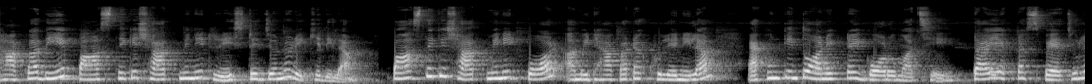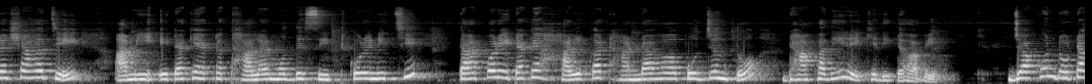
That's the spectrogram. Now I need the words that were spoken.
ঢাকা দিয়ে পাঁচ থেকে সাত মিনিট রেস্টের জন্য রেখে দিলাম। পাঁচ থেকে সাত মিনিট পর আমি ঢাকাটা খুলে নিলাম। এখন কিন্তু অনেকটাই গরম আছে। তাই একটা স্প্যাচুলার সাহায্যেই আমি এটাকে একটা থালার মধ্যে শিফট করে নিচ্ছি। তারপর এটাকে হালকা ঠান্ডা হওয়া পর্যন্ত ঢাকা দিয়ে রেখে দিতে হবে। যখন ডোটা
